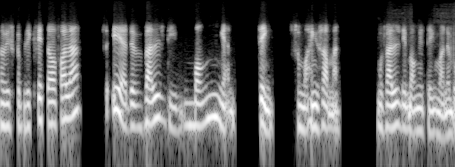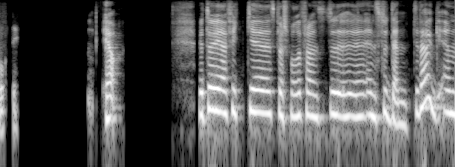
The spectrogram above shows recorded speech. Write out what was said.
når vi skal bli kvitt avfallet, så er det veldig mange ting som må henge sammen. Veldig mange ting man er borti. Ja. Vet du, jeg fikk spørsmålet fra en student i dag, en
